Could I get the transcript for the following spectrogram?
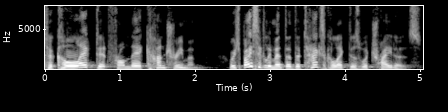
to collect it from their countrymen, which basically meant that the tax collectors were traitors.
